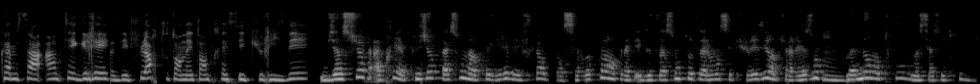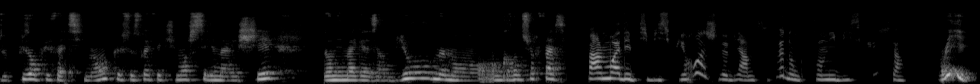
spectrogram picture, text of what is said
comme ça intégrer des fleurs tout en étant très sécurisée. Bien sûr, après, il y a plusieurs façons d'intégrer des fleurs dans ses repas, en fait, et de façon totalement sécurisée, hein, tu as raison. Mm. Maintenant, on trouve, ça se trouve de plus en plus facilement, que ce soit effectivement chez les maraîchers, dans les magasins bio, même en, en grande surface. Parle-moi des petits biscuits roses, je veux bien un petit peu. Donc, ton hibiscus. Oui,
